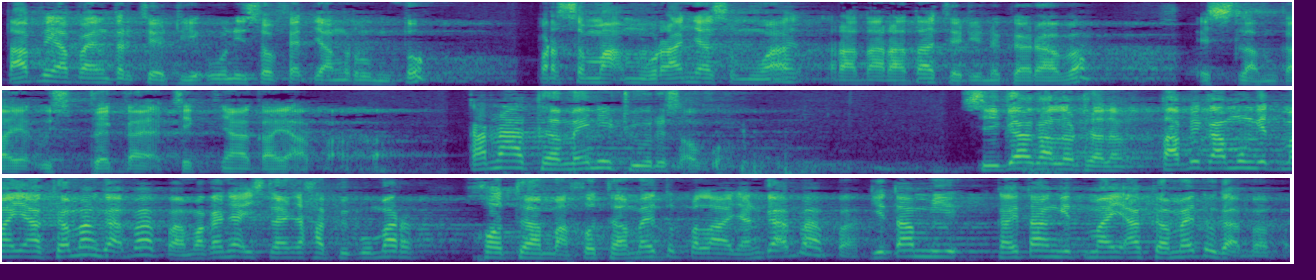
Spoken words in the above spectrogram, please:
Tapi apa yang terjadi? Uni Soviet yang runtuh, persemakmurannya semua rata-rata jadi negara apa? Islam kayak Uzbek, kayak Ceknya, kayak apa-apa. Karena agama ini diurus Allah. Sehingga kalau dalam, tapi kamu ngitmai agama nggak apa-apa. Makanya istilahnya Habib Umar, khodama, khodama itu pelayan, nggak apa-apa. Kita kita ngitmai agama itu nggak apa-apa.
